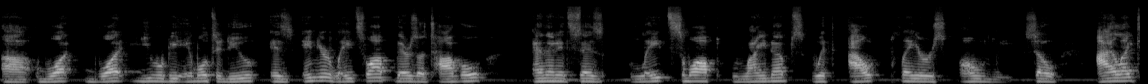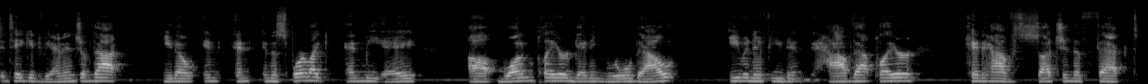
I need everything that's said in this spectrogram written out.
Uh, what what you will be able to do is in your late swap, there's a toggle and then it says late swap lineups without players only. So I like to take advantage of that. You know, in in, in a sport like NBA, uh, one player getting ruled out, even if you didn't have that player, can have such an effect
